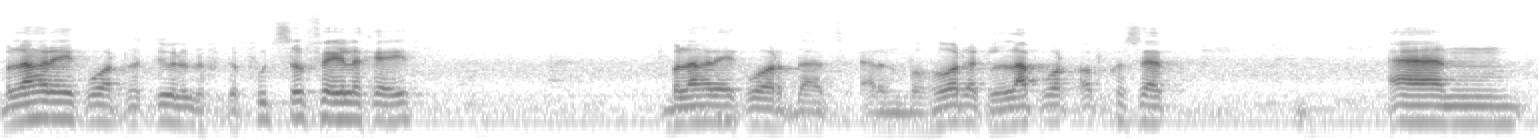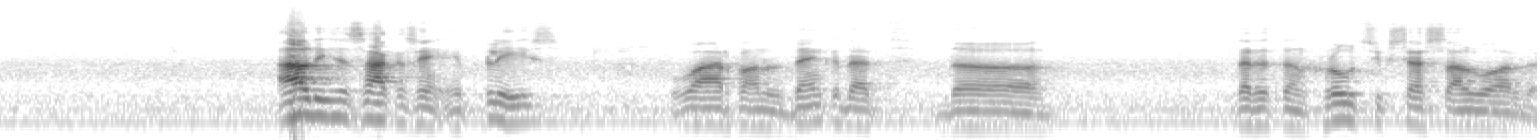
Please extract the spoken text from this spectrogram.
Belangrijk wordt natuurlijk de, de, voedselveiligheid. Belangrijk wordt dat er een behoorlijk lab wordt opgezet. En al deze zaken zijn in place waarvan we denken dat, de, dat het een groot succes zal worden.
